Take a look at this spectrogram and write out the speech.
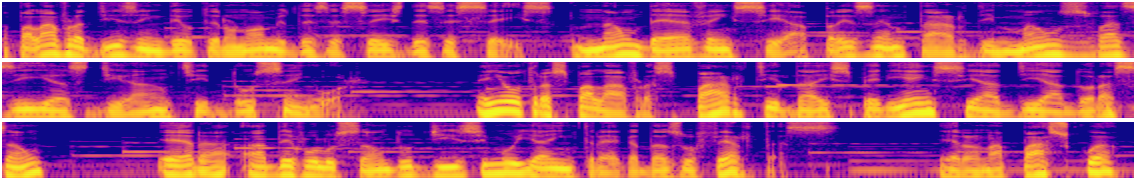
A palavra diz em Deuteronômio 16, 16: Não devem se apresentar de mãos vazias diante do Senhor. Em outras palavras, parte da experiência de adoração era a devolução do dízimo e a entrega das ofertas. Era na Páscoa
